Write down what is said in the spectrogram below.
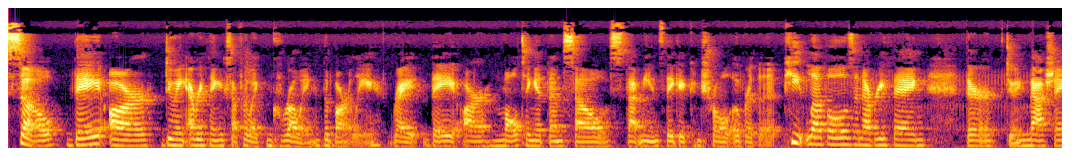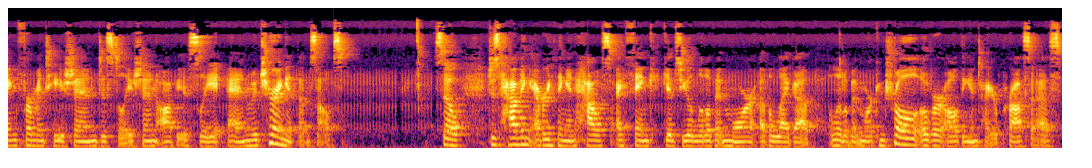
So they are doing everything except for like growing the barley, right? They are malting it themselves. That means they get control over the peat levels and everything. They're doing mashing, fermentation, distillation, obviously, and maturing it themselves. So just having everything in house, I think gives you a little bit more of a leg up, a little bit more control over all the entire process.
